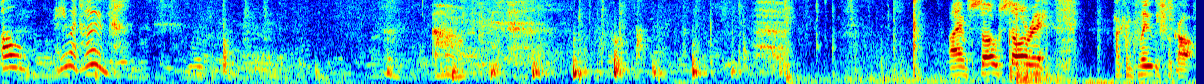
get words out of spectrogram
Oh, he went home. Oh. I am so sorry. I completely forgot.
